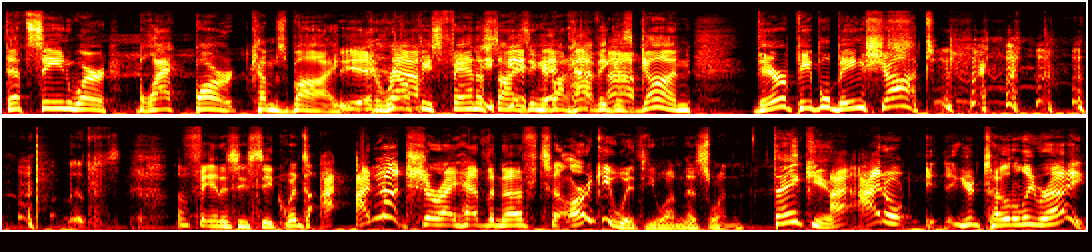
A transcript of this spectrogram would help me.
that scene where Black Bart comes by and Ralphie's fantasizing about having his gun, there are people being shot. A fantasy sequence. I, I'm not sure I have enough to argue with you on this one. Thank you. I, I don't. You're totally right.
